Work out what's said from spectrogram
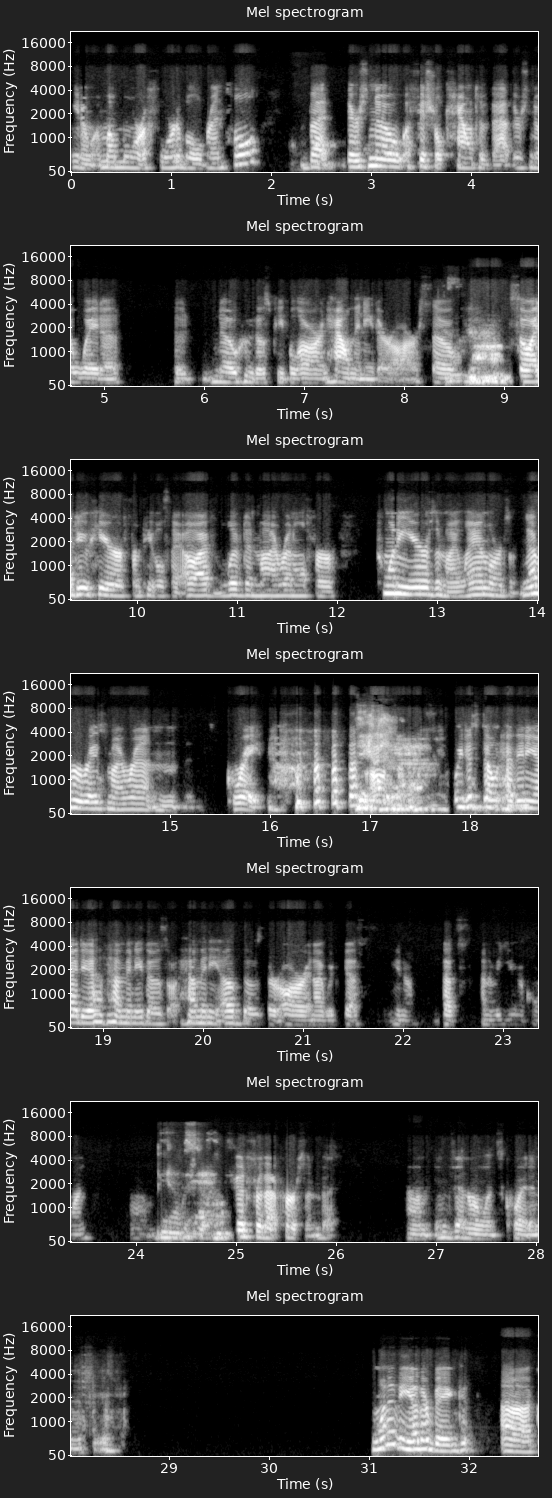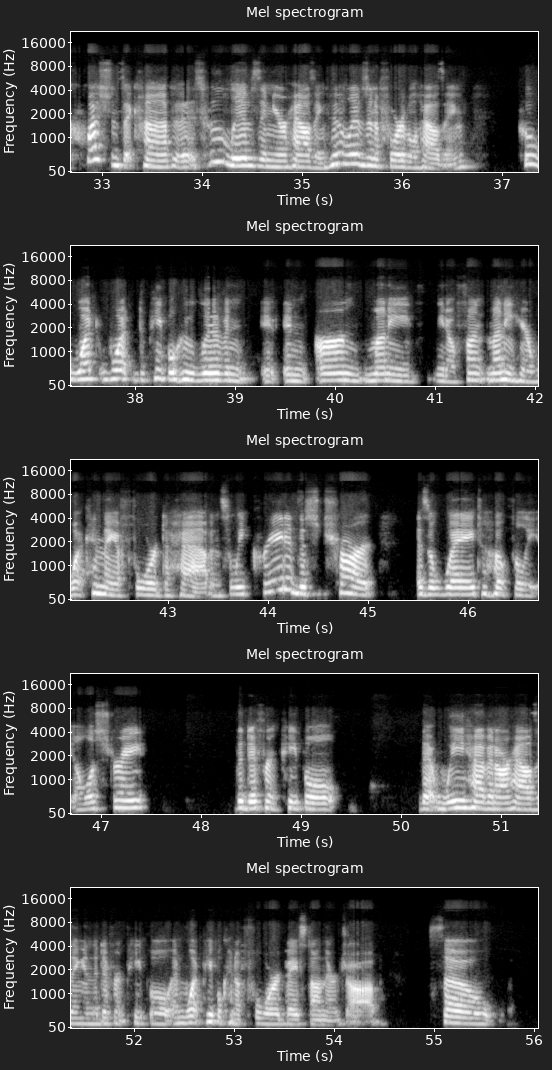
you know, a more affordable rental. But there's no official count of that. There's no way to to know who those people are and how many there are. So, so I do hear from people say, "Oh, I've lived in my rental for 20 years and my landlord's never raised my rent," and great. Yeah. we just don't have any idea of how many those how many of those there are, and I would guess, you know, that's kind of a unicorn. Um, Yes. good for that person, but um, in general, it's quite an issue. One of the other big uh, questions that come up is who lives in your housing? Who lives in affordable housing? Who, what, what do people who live and and earn money, you know, fund money here? What can they afford to have? And so we created this chart as a way to hopefully illustrate the different people that we have in our housing and the different people and what people can afford based on their job. So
